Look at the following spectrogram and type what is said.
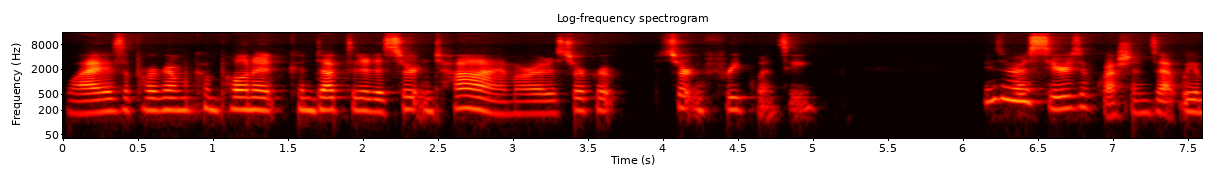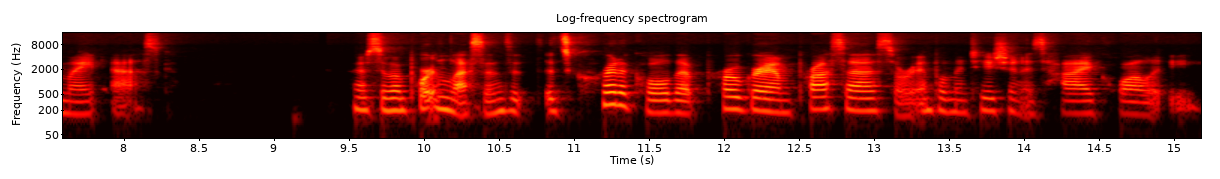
Why is a program component conducted at a certain time or at a cer- certain frequency? These are a series of questions that we might ask. There's some important lessons. It's critical that program process or implementation is high quality.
